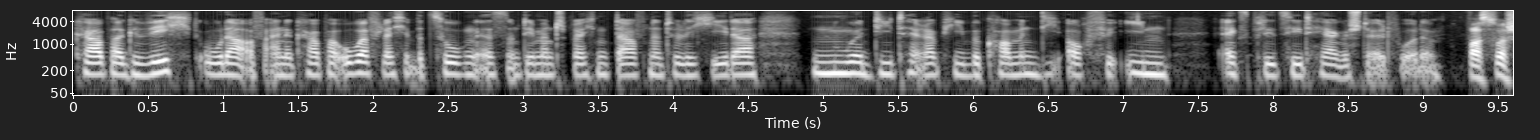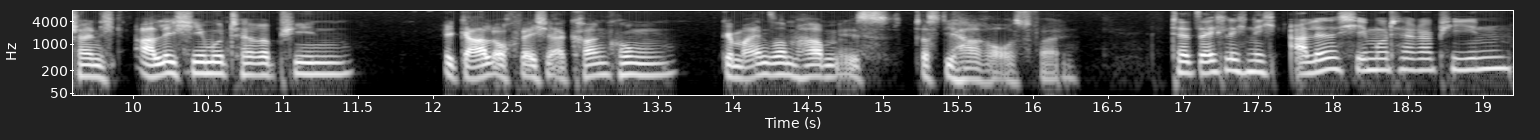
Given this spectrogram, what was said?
Körpergewicht oder auf eine Körperoberfläche bezogen ist. Und dementsprechend darf natürlich jeder nur die Therapie bekommen, die auch für ihn explizit hergestellt wurde. Was wahrscheinlich alle Chemotherapien, egal auch welche Erkrankungen, gemeinsam haben, ist, dass die Haare ausfallen. Tatsächlich nicht alle Chemotherapien, mhm.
